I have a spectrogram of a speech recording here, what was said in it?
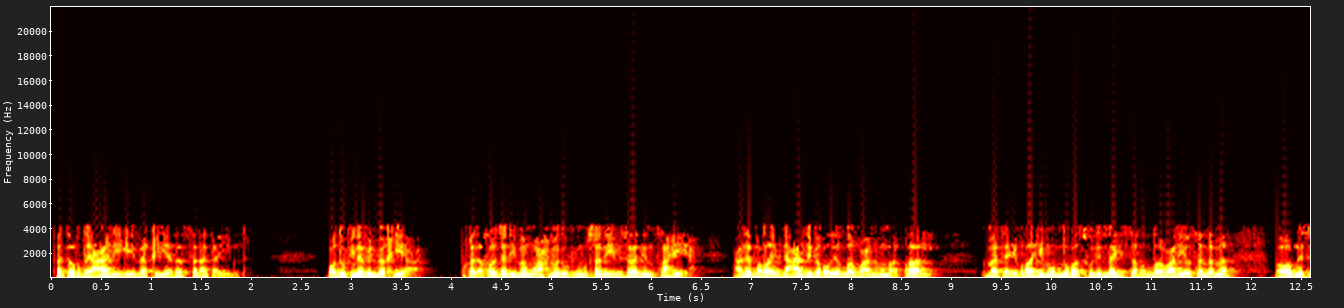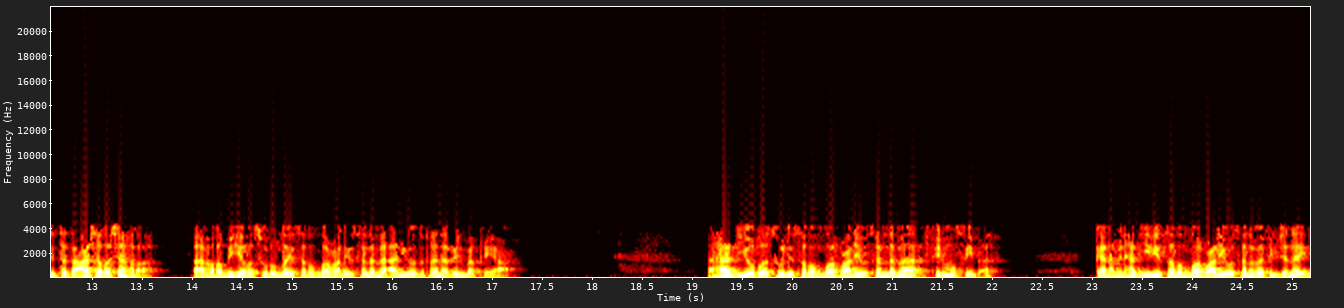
فترضعانه بقية السنتين. ودفن بالبقيع فقد أخرج الإمام أحمد في مسنده بسند صحيح. عن البراء بن عازب رضي الله عنهما قال مات إبراهيم بن رسول الله صلى الله عليه وسلم وهو ابن ستة عشر شهرا فأمر به رسول الله صلى الله عليه وسلم أن يدفن بالبقيع. هدي الرسول صلى الله عليه وسلم في المصيبة. كان من هديه صلى الله عليه وسلم في الجنائز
